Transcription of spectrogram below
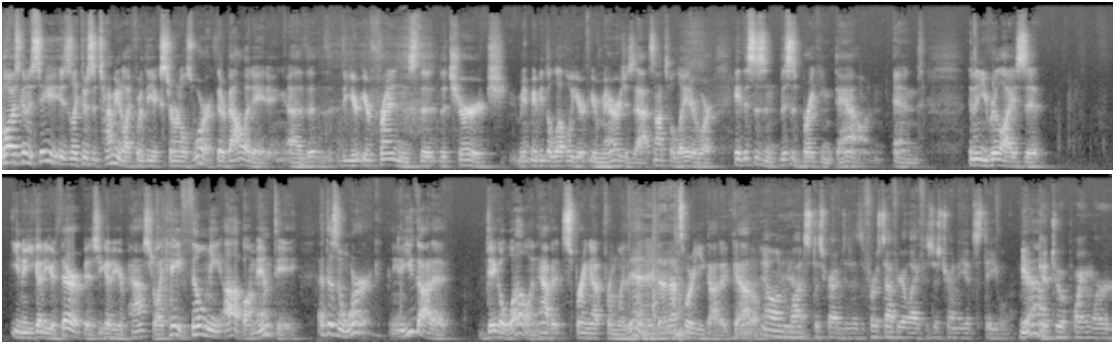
what I was going to say is like there's a time in your life where the externals work. They're validating uh, the, the your, your friends, the the church, maybe the level your your marriage is at. It's not till later where hey, this isn't this is breaking down, and and then you realize that you know you go to your therapist, you go to your pastor, like hey, fill me up, I'm empty. That doesn't work. You know, you got to dig a well and have it spring up from within. And that's where you got to go. Alan Watts describes it as the first half of your life is just trying to get stable. Yeah. Get to a point where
